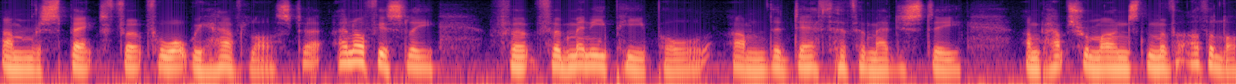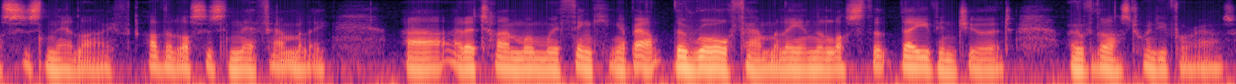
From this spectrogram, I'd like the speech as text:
um, respect for, for what we have lost, uh, and obviously for for many people, um, the death of Her Majesty um, perhaps reminds them of other losses in their life, other losses in their family. Uh, at a time when we're thinking about the royal family and the loss that they've endured over the last 24 hours.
